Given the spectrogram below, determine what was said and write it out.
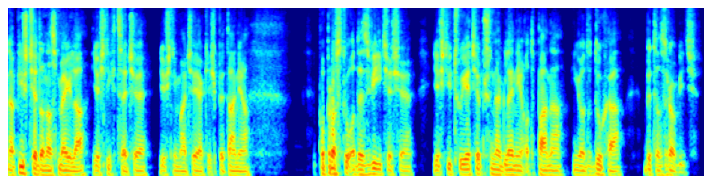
napiszcie do nas maila, jeśli chcecie, jeśli macie jakieś pytania. Po prostu odezwijcie się, jeśli czujecie przynaglenie od Pana i od Ducha, by to zrobić.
